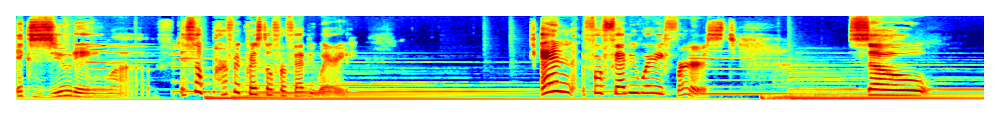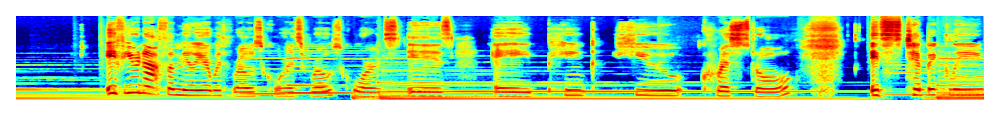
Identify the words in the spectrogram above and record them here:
exuding love. It's a perfect crystal for February. And for February 1st. So, if you're not familiar with rose quartz, rose quartz is a pink hue crystal. It's typically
